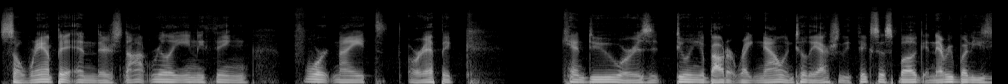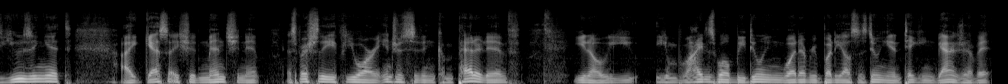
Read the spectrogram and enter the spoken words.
so rampant and there's not really anything Fortnite or Epic can do or is it doing about it right now until they actually fix this bug and everybody's using it, I guess I should mention it, especially if you are interested in competitive. You know, you you might as well be doing what everybody else is doing and taking advantage of it.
